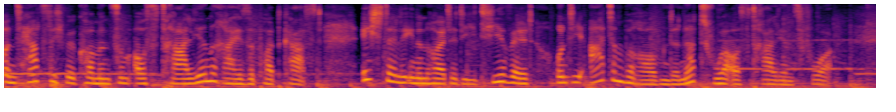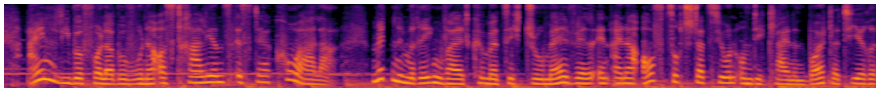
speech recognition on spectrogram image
und herzlich willkommen zum Australien Reise-Podcast. Ich stelle Ihnen heute die Tierwelt und die atemberaubende Natur Australiens vor. Ein liebevoller Bewohner Australiens ist der Koala. Mitten im Regenwald kümmert sich Drew Melville in einer Aufzuchtstation um die kleinen Beuteltiere,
